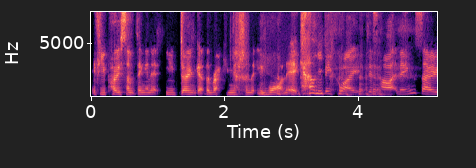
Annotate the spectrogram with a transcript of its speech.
if you post something and it you don't get the recognition that you want it can be quite disheartening. So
